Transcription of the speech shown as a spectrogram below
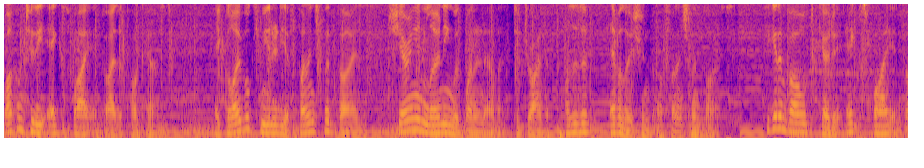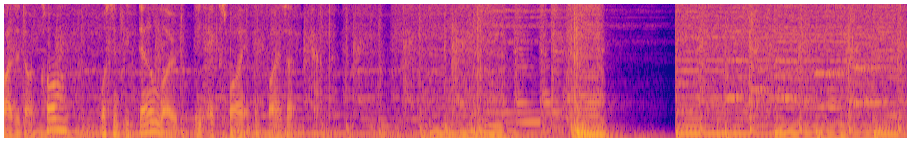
Welcome to the XY Advisor Podcast, a global community of financial advisors sharing and learning with one another to drive the positive evolution of financial advice. To get involved, go to xyadvisor.com or simply download the XY Advisor app.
